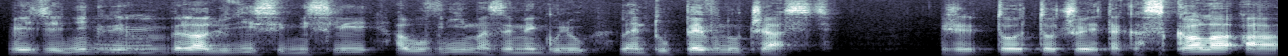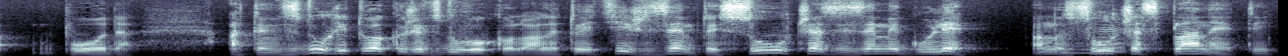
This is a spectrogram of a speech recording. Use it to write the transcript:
Viete, niekde mm. veľa ľudí si myslí alebo vníma zemeguľu len tú pevnú časť. Že to, to, čo je taká skala a pôda. A ten vzduch je tu akože vzduch okolo, ale to je tiež zem, to je súčasť zemegule. Áno, mm-hmm. súčasť planéty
